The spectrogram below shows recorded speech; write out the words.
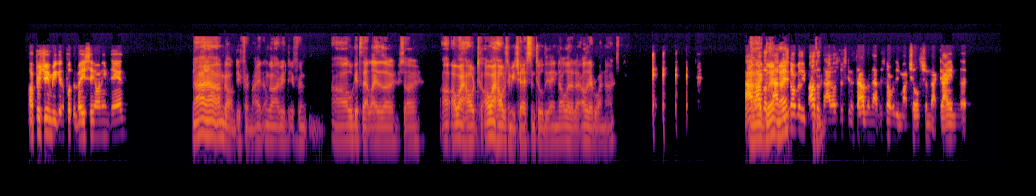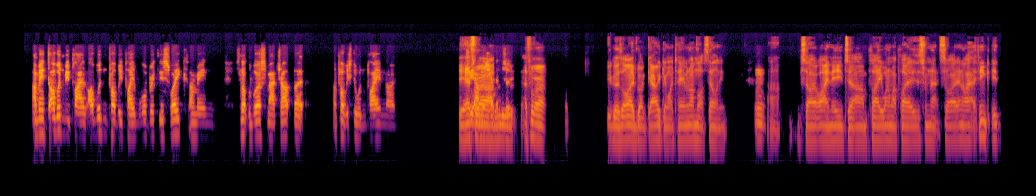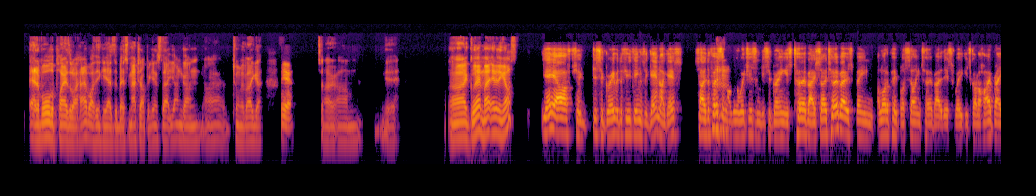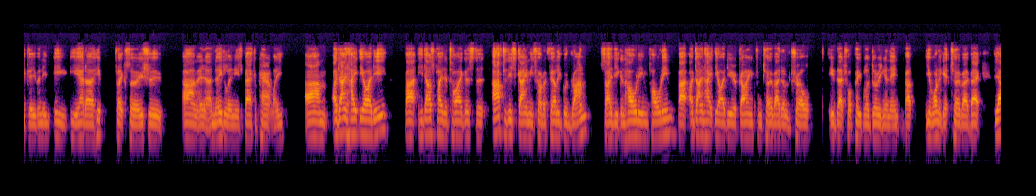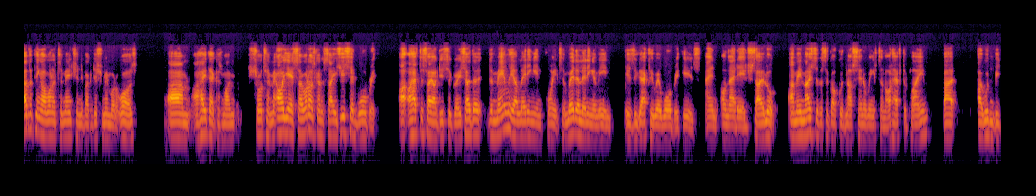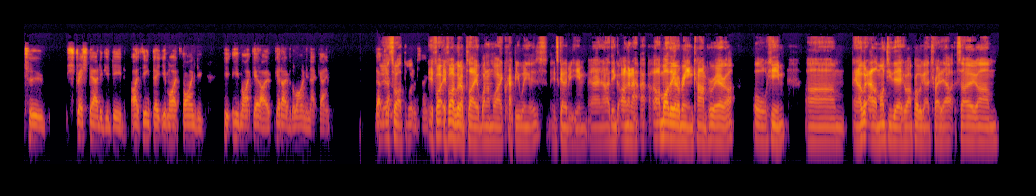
I presume you're going to put the VC on him, Dan. No, no, I'm going different, mate. I'm going a bit different. Uh, we'll get to that later though, so I, I won't hold I won't hold it to my chest until the end. I'll let it, I'll let everyone know. um, uh, other Glenn, than that, there's not really other than that. I was just going to say other than that, there's not really much else from that game. That I mean, I wouldn't be playing. I wouldn't probably play Warbrick this week. I mean, it's not the worst matchup, but I probably still wouldn't play him though. Yeah, that's where I, that's where I, because I've got Garrick in my team and I'm not selling him. Mm. Uh, so I need to um, play one of my players from that side, and I, I think it, out of all the players that I have, I think he has the best matchup against that young gun, uh, Tuma Vega. Yeah. So um, yeah. Uh, Glenn, mate, anything else? Yeah, I have to disagree with a few things again, I guess. So the 1st Mm-hmm. thing I will, which isn't disagreeing, is Turbo. So Turbo's been a lot of people are selling Turbo this week. He's got a high break even. He he, he had a hip flexor issue um, and a needle in his back apparently. Um, I don't hate the idea, but he does play the Tigers. That after this game, he's got a fairly good run. So if you can hold him, hold him. But I don't hate the idea of going from Turbo to Latrell if that's what people are doing. And then, but you want to get Turbo back. The other thing I wanted to mention, if I could just remember what it was, um, I hate that because my short term. Oh yeah, so what I was going to say is you said Warbrick. I, I have to say I disagree. So the the Manly are letting in points, and where they're letting them in is exactly where Warbrick is, and on that edge. So look, I mean, most of us have got good enough centre wings to not have to play him, but I wouldn't be too stressed out if you did. I think that you might find you he, he might get over get over the line in that game. That- Yeah, that's what I thought. If I if I've got to play one of my crappy wingers, it's going to be him, and I think I'm gonna I- I'm either going to bring in Khan Pereira or him, um, and I've got Alamonte there who I'm probably going to trade out. So um,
